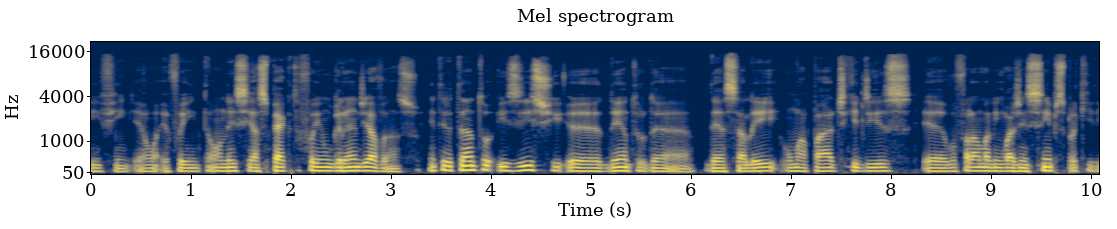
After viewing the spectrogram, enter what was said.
Enfim, é uma, foi então nesse aspecto foi um grande avanço. Entretanto, existe é, dentro da, dessa lei uma parte que diz, é, eu vou falar uma linguagem simples para que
